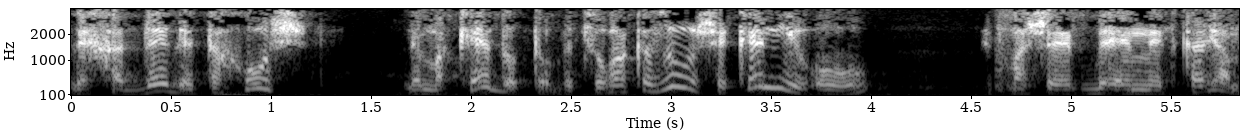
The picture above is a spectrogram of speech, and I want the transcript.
לחדד את החוש, למקד אותו בצורה כזו שכן יראו את מה שבאמת קיים.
